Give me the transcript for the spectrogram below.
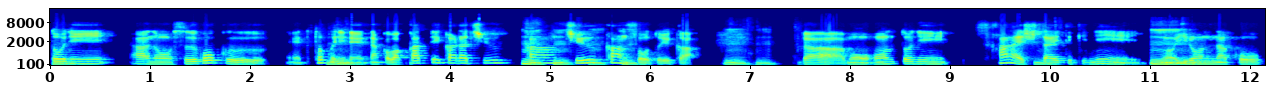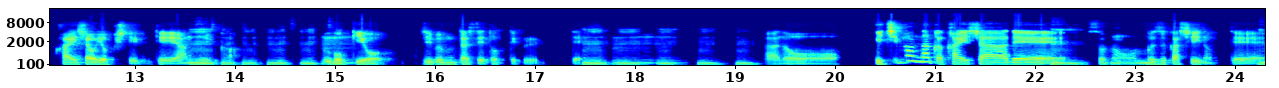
当に、うん、あの、すごく、えっと、特にね、うん、なんか若手から中間、中間層というか、が、もう本当に、かなり主体的に、もういろんなこう会社を良くしていく提案というか、動きを自分たちで取ってくれるって。あの、一番なんか会社で、その難しいのって、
